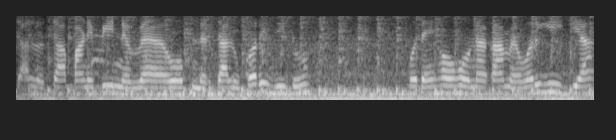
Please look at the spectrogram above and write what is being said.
ચાલો ચા પાણી પીને ઓપનર ચાલુ કરી દીધું. બધા હો હો ના કામે વળગી ગયા.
